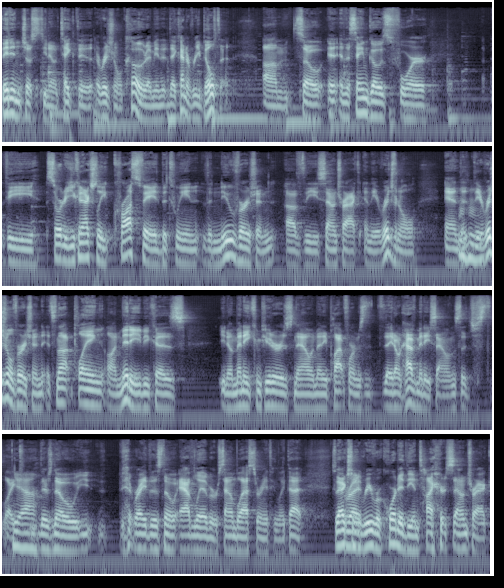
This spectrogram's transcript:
they didn't just you know take the original code. I mean, they kind of rebuilt it. Um, so, and and the same goes for the sort of you can actually crossfade between the new version of the soundtrack and the original and the, the original version it's not playing on midi because you know many computers now and many platforms they don't have midi sounds it's just like Yeah. there's no right there's no ad lib or sound blast or anything like that so they actually Right. re-recorded the entire soundtrack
